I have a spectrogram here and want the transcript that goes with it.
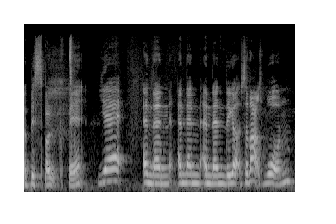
a bespoke bit yeah. And then and then and then the so that's one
